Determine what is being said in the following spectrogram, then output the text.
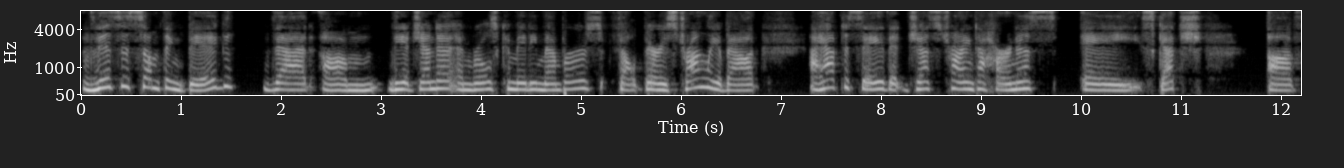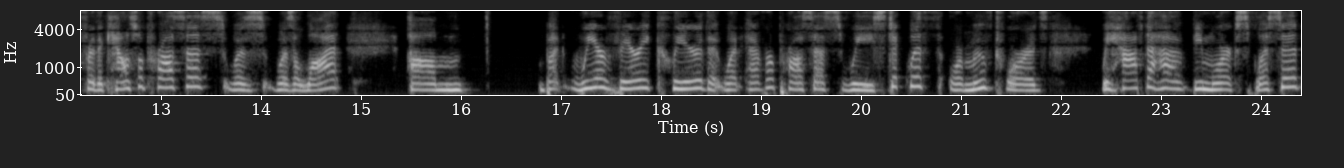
This is something big that um, the Agenda and Rules Committee members felt very strongly about. I have to say that just trying to harness a sketch uh, for the council process was was a lot. Um, but we are very clear that whatever process we stick with or move towards, we have to have be more explicit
